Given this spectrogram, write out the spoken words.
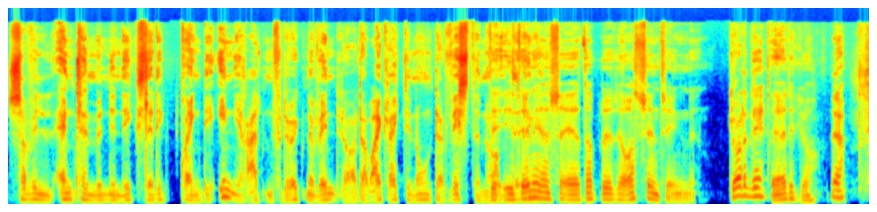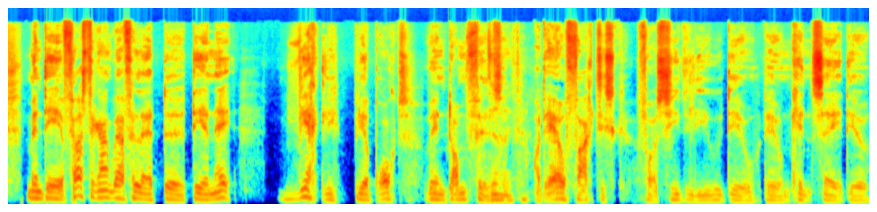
så vil anklagemyndigheden ikke slet ikke bringe det ind i retten, for det var ikke nødvendigt, og der var ikke rigtig nogen, der vidste noget det, om det. I den her sag, der blev det også sendt til England. Gjorde det det? Ja, det gjorde. Ja. Men det er første gang i hvert fald, at øh, DNA virkelig bliver brugt ved en domfældelse. Det og det er jo faktisk, for at sige det lige det er jo, det er jo en kendt sag. Det er jo,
